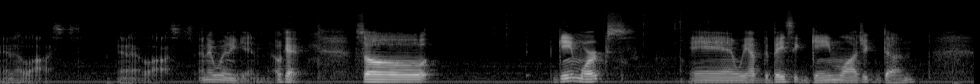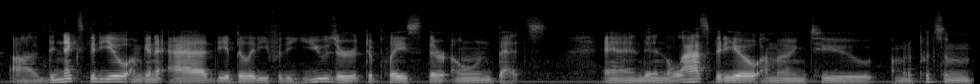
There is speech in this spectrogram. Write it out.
And I lost. And I lost. And I win again. Okay, so the game works. And we have the basic game logic done. Uh, the next video, I'm going to add the ability for the user to place their own bets and then in the last video, I'm going to I'm going to put some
